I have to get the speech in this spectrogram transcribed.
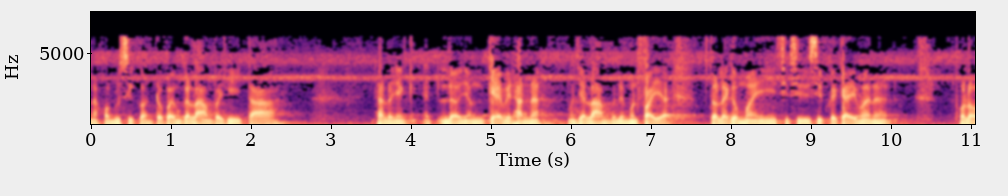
นะความรู้สึกก่อน ต่อไปมันก็ลามไปที่ตา ถ้าเรายังเรายังแก้ไม่ทันนะมันจะลามไปเรื่อยเหมือนไฟอะตอนแรกก็ไหม้ซิบซิบซิบไกลๆมานะพอเรา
